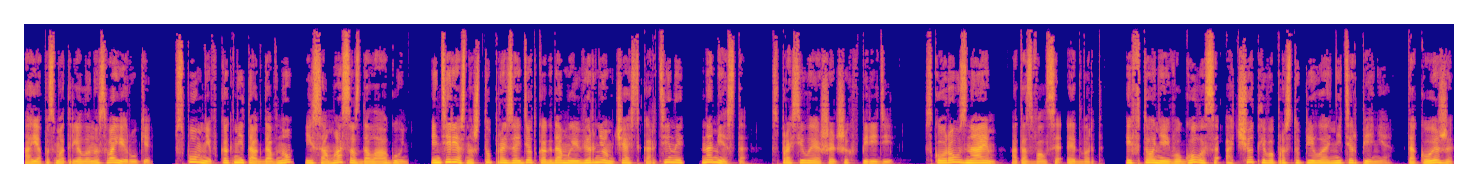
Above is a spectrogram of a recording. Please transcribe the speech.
а я посмотрела на свои руки, вспомнив, как не так давно и сама создала огонь. «Интересно, что произойдет, когда мы вернем часть картины на место?» — спросила я шедших впереди. «Скоро узнаем», — отозвался Эдвард. И в тоне его голоса отчетливо проступило нетерпение такое же,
